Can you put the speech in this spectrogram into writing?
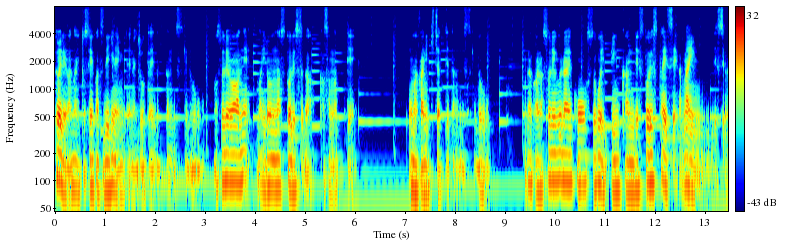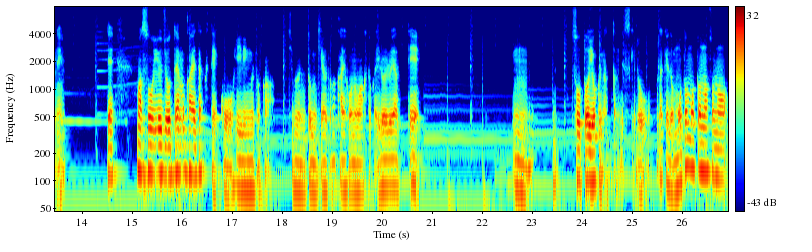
トイレがないと生活できないみたいな状態だったんですけど、まあ、それはね、まあ、いろんなストレスが重なって、お腹に来ちゃってたんですけど、だからそれぐらいこう、すごい敏感でストレス耐性がないんですよね。で、まあそういう状態も変えたくて、こう、ヒーリングとか、自分と向き合うとか、解放のワークとかいろいろやって、うん、相当良くなったんですけど、だけど元々のその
